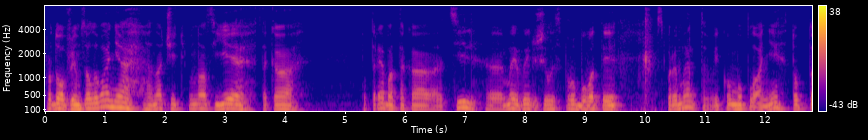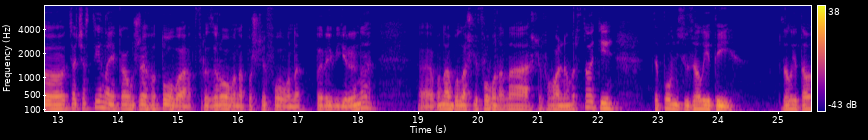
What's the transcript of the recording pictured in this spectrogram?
продовжуємо заливання. Значить, у нас є така потреба, така ціль. Е, Ми вирішили спробувати експеримент в якому плані. Тобто ця частина, яка вже готова, фрезерована, пошліфована, перевірена. Е, Вона була шліфована на шліфувальному верстаті. Це повністю залитий, залита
